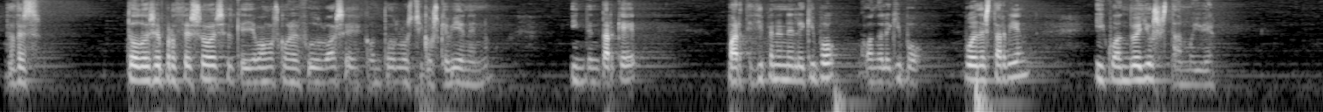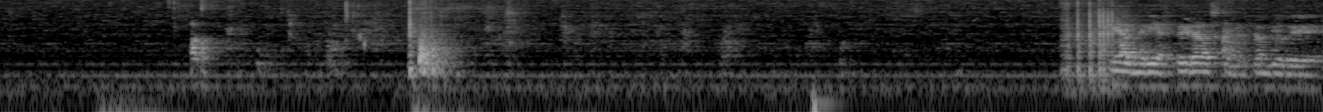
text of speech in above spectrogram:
Entonces, todo ese proceso es el que llevamos con el fútbol base, con todos los chicos que vienen. Intentar que participen en el equipo cuando el equipo puede estar bien y cuando ellos están muy bien. Almería esperas con el cambio de,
